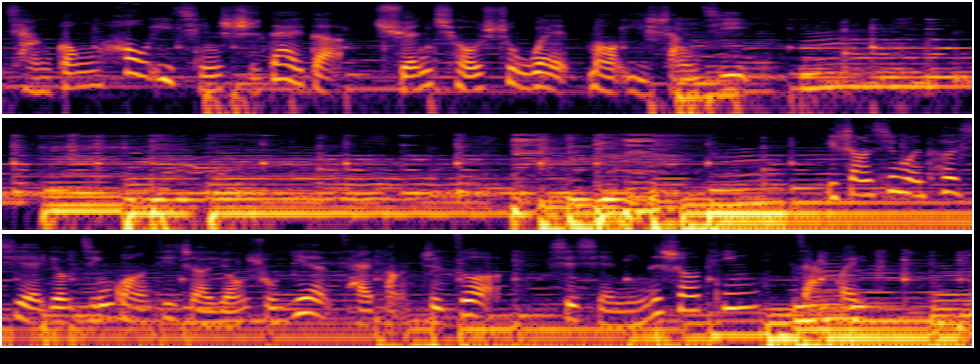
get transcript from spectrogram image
抢攻后疫情时代的全球数位贸易商机。以上新闻特写由京广记者尤淑燕采访制作，谢谢您的收听，再会。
